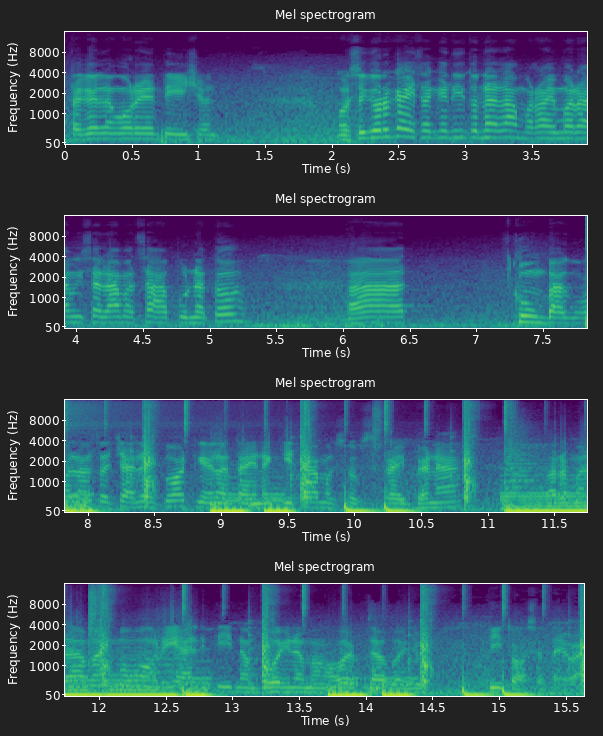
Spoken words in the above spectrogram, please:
Tagal ng orientation. O siguro guys, hanggang dito na lang. Maraming maraming salamat sa hapon na to. At kung bago ka lang sa channel ko at ngayon lang tayo nagkita, mag-subscribe ka na para malaman mo ang reality ng buhay ng mga OFW dito sa Taiwan.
